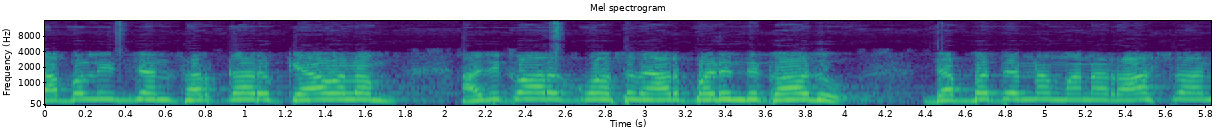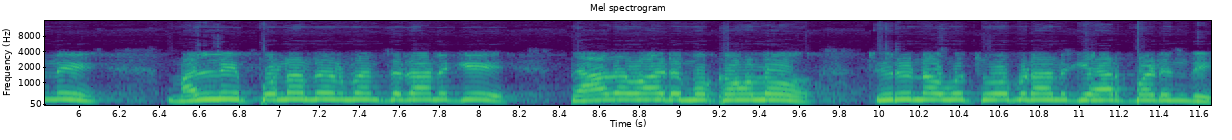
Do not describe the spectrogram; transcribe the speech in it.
డబుల్ ఇంజన్ సర్కారు కేవలం అధికారం కోసం ఏర్పడింది కాదు. దెబ్బతిన్న మన రాష్ట్రాన్ని మళ్ళీ పునర్నిర్మించడానికి పేదవాడి ముఖంలో చిరునవ్వు చూపడానికి ఏర్పడింది.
